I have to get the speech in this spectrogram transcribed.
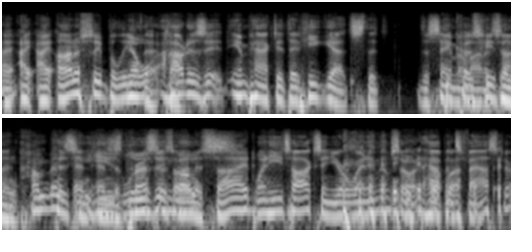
I, I, honestly believe now, that. How does it impact it that he gets the the same because he's an incumbent because and, he's and the press is on his side. when he talks and you're winning them so it happens faster?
